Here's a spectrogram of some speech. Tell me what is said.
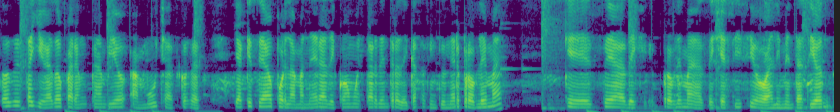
Todo está llegado para un cambio a muchas cosas ya que sea por la manera de cómo estar dentro de casa sin tener problemas, que sea de problemas de ejercicio o alimentación,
